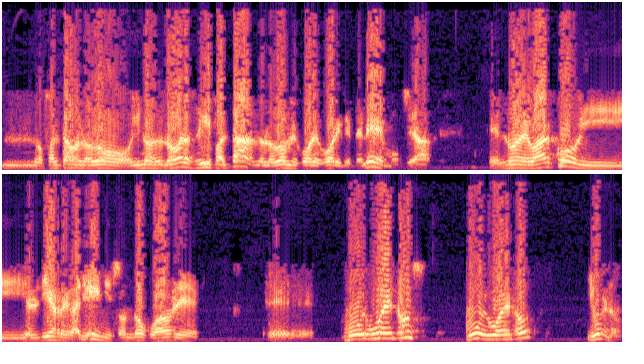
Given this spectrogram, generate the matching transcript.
nos faltaban los dos, y nos, van a seguir faltando los dos mejores jugadores que tenemos. O sea, el 9 Barco y el 10 Regalini, son dos jugadores eh, muy buenos, muy buenos, y bueno,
